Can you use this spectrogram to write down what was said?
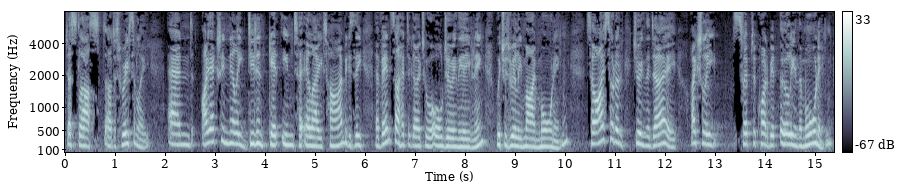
just last uh, just recently, and I actually nearly didn't get into LA time because the events I had to go to were all during the evening, which was really my morning. So I sort of during the day I actually slept quite a bit early in the morning.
